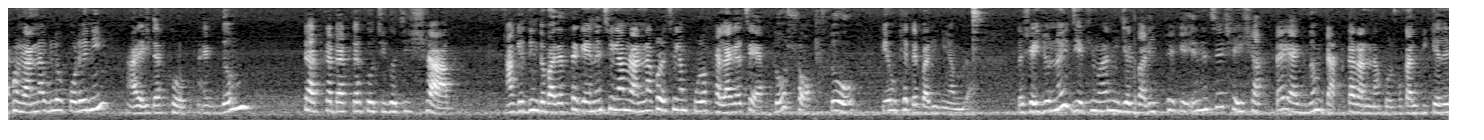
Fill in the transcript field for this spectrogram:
এখন রান্নাগুলো করে নিই। আর এই দেখো, একদম টাটকা টাটকা কচি কচি শাক। আগের দিন তো বাজার থেকে এনেছিলাম, রান্না করেছিলাম, পুরো ফেলা গেছে, এত শক্ত, কেউ খেতে পারিনি আমরা। তো সেই জন্যই জেঠিমা নিজের বাড়ির থেকে এনেছে সেই শাকটাই একদম টাটকা রান্না করব। কাল বিকেলে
